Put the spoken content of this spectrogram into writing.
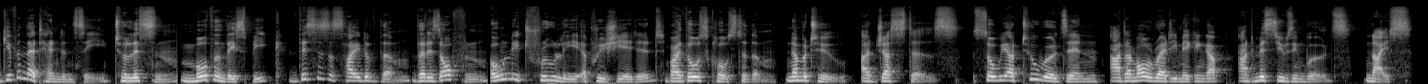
Given their tendency to listen more than they speak, this is a side of them that is often only truly appreciated by those close to them. Number 2. Adjusters. So we are two words in, and I'm already making up and misusing words. Nice.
